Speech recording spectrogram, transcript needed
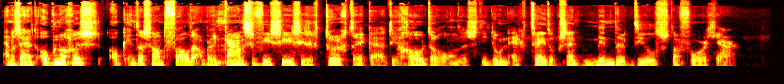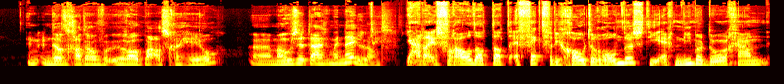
En dan zijn het ook nog eens, ook interessant, vooral de Amerikaanse VC's die zich terugtrekken uit die grote rondes. Die doen echt 20% minder deals dan vorig jaar. En dat gaat over Europa als geheel. Uh, maar hoe zit het eigenlijk met Nederland? Ja, daar is vooral dat, dat effect van die grote rondes die echt niet meer doorgaan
